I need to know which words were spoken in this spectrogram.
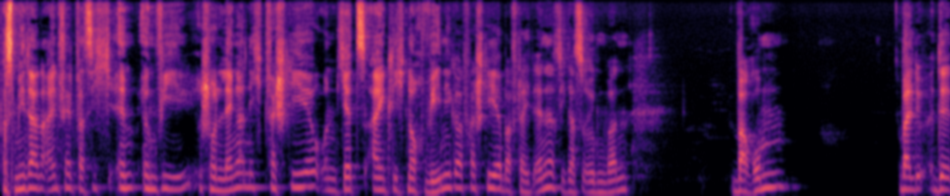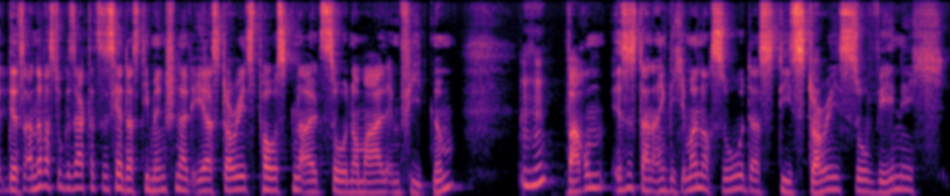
Was mir dann einfällt, was ich irgendwie schon länger nicht verstehe und jetzt eigentlich noch weniger verstehe, aber vielleicht ändert sich das irgendwann. Warum? Weil du, d- das andere, was du gesagt hast, ist ja, dass die Menschen halt eher Stories posten als so normal im Feed, ne? Mhm. Warum ist es dann eigentlich immer noch so, dass die Stories so wenig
